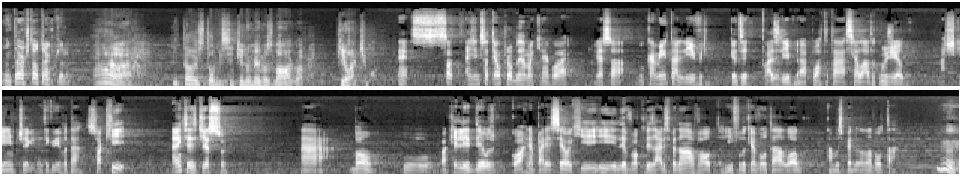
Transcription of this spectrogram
então eu estou tranquilo. Ah, então eu estou me sentindo menos mal agora. Que ótimo. É, só, a gente só tem um problema aqui agora. Olha só, o caminho tá livre. Quer dizer, quase livre. A porta tá selada com gelo. Acho que a gente vai ter que derrotar. Só que, antes disso, ah, bom, o, aquele deus unicórnio apareceu aqui e levou a Crisales pra dar uma volta. E falou que ia voltar logo. Estamos esperando ela voltar. Hum,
